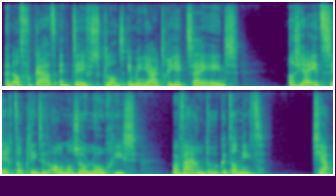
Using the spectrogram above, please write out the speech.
Een advocaat en tevens klant in mijn jaartraject zei eens: Als jij het zegt, dan klinkt het allemaal zo logisch. Maar waarom doe ik het dan niet? Tja,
